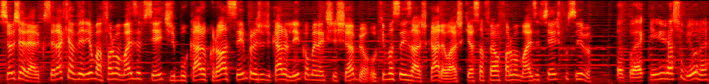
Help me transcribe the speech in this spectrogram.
Senhor Genérico, será que haveria uma forma mais eficiente de bucar o Cross sem prejudicar o Lee como NXT Champion? O que vocês acham? Cara, eu acho que essa foi a forma mais eficiente possível. Tanto é que já subiu, né?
